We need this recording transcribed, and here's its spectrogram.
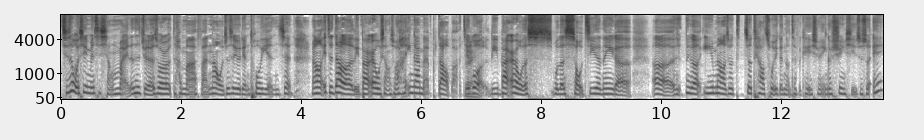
其实我心里面是想买，但是觉得说很麻烦，那我就是有点拖延症。然后一直到了礼拜二，我想说应该买不到吧。结果礼拜二我的我的手机的那个呃那个 email 就就跳出一个 notification，一个讯息，就说哎。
